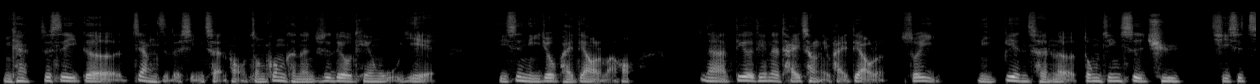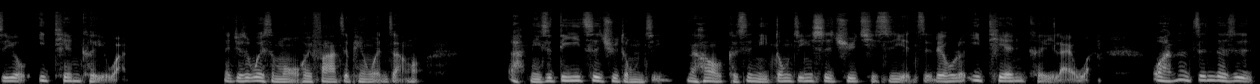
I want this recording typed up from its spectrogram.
你看，这是一个这样子的行程哦，总共可能就是六天五夜，迪士尼就排掉了嘛，吼，那第二天的台场也排掉了，所以你变成了东京市区，其实只有一天可以玩，那就是为什么我会发这篇文章哦，啊，你是第一次去东京，然后可是你东京市区其实也只留了一天可以来玩，哇，那真的是。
